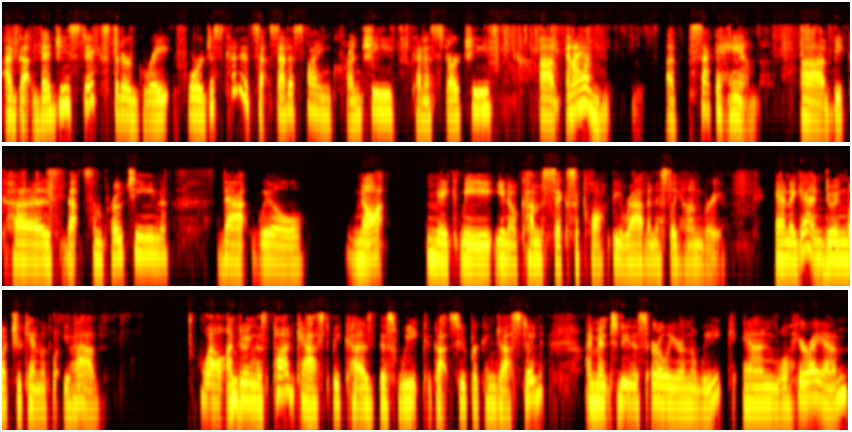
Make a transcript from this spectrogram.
I've got veggie sticks that are great for just kind of satisfying, crunchy, kind of starchy. Um, and I have a sack of ham uh, because that's some protein that will not make me, you know, come six o'clock be ravenously hungry. And again, doing what you can with what you have. Well, I'm doing this podcast because this week got super congested. I meant to do this earlier in the week, and well, here I am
